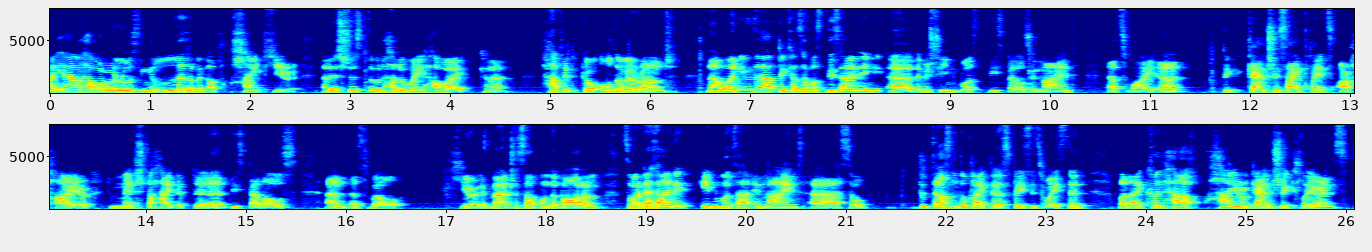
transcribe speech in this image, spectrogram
I am, however, losing a little bit of height here. And it's just the, way how I kind of have it go all the way around. Now, I knew that because I was designing uh, the machine with these bellows in mind. That's why uh, the gantry side plates are higher to match the height of the, these bellows. And as well, here it matches up on the bottom. So I designed it in with that in mind. Uh, so it doesn't look like the space is wasted but I could have higher gantry clearance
